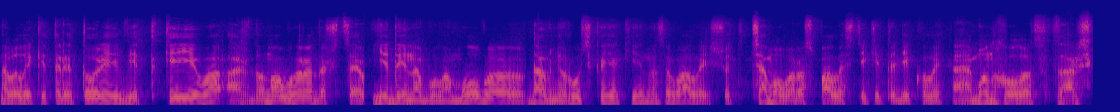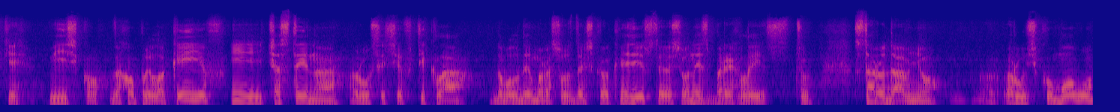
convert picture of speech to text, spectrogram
на великій території від Києва аж до Новгорода. що Це єдина була мова, давньоруська, як її називали. Що ця мова розпалась тільки тоді, коли е, монголо-татарське військо захопило Київ, і частина русичів втекла до Володимира Суздальського князівства. І ось вони зберегли цю стародавню е, руську мову.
